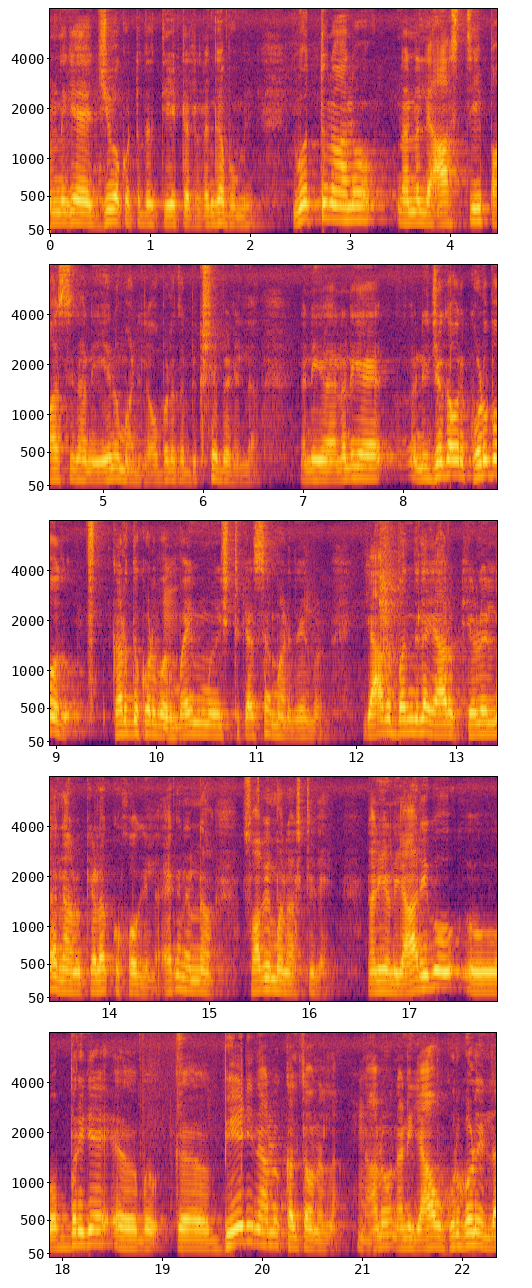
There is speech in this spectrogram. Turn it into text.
ನನಗೆ ಜೀವ ಕೊಟ್ಟದ್ದು ಥಿಯೇಟರ್ ರಂಗಭೂಮಿ. ಇವತ್ತು ನಾನು ನನ್ನಲ್ಲಿ ಆಸ್ತಿ ಪಾಸ್ತಿ ನಾನು ಏನೂ ಮಾಡಿಲ್ಲ ಒಬ್ಬರ ಹತ್ರ ಭಿಕ್ಷೆ ಬೇಡಿಲ್ಲ. ನನಗೆ ನನಗೆ ನಿಜಕ್ಕೂ ಅವ್ರಿಗೆ ಕೊಡ್ಬೋದು ಕರೆದು ಕೊಡ್ಬೋದು ಮೈಮ್ ಇಷ್ಟು ಕೆಲಸ ಮಾಡಿದೆ ಏನು ಮಾಡಿ ಯಾರು ಬಂದಿಲ್ಲ ಯಾರು ಕೇಳಿಲ್ಲ ನಾನು ಕೇಳೋಕ್ಕೂ ಹೋಗಿಲ್ಲ. ಯಾಕೆ ನನ್ನ ಸ್ವಾಭಿಮಾನ ಅಷ್ಟಿದೆ. ನಾನು ಯಾರಿಗೂ ಒಬ್ಬರಿಗೆ ಬೇಡಿ ನಾನು ಕಲ್ತವನಲ್ಲ. ನಾನು ನನಗೆ ಯಾವ ಗುರುಗಳು ಇಲ್ಲ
